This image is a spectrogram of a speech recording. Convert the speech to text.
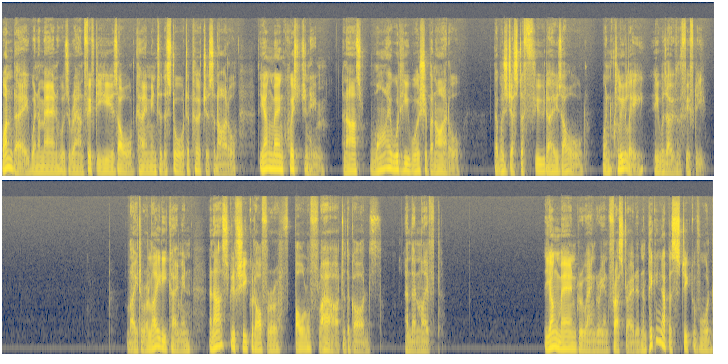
One day, when a man who was around fifty years old came into the store to purchase an idol, the young man questioned him and asked why would he worship an idol that was just a few days old when clearly he was over 50. Later, a lady came in and asked if she could offer a bowl of flour to the gods, and then left. The young man grew angry and frustrated, and picking up a stick of wood,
